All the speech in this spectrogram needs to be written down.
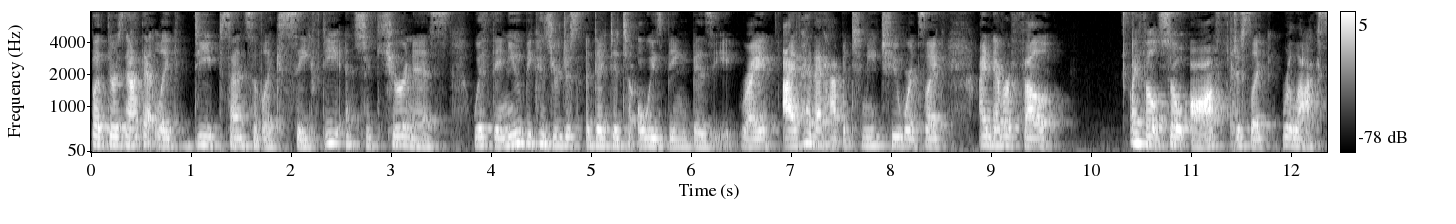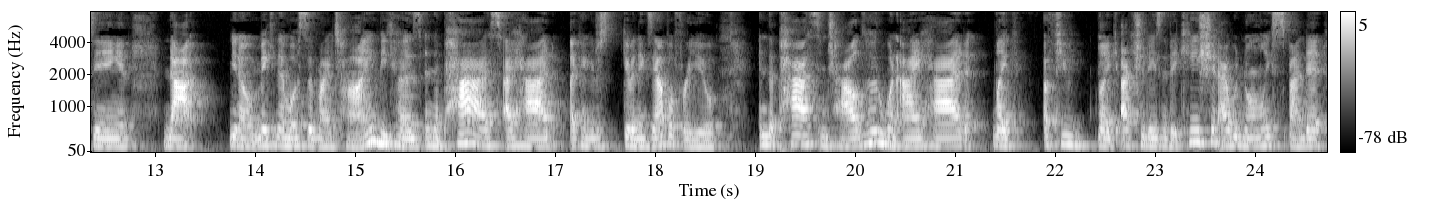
but there's not that like deep sense of like safety and secureness within you because you're just addicted to always being busy right? I've had that happen to me too where it's like i never felt i felt so off just like relaxing and not you know making the most of my time because in the past i had like i can just give an example for you. In the past in childhood when i had like a few like extra days of vacation, I would normally spend it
